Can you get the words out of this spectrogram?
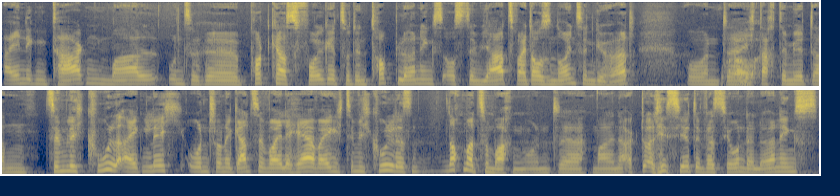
einigen Tagen mal unsere Podcast-Folge zu den Top-Learnings aus dem Jahr 2019 gehört. Und äh, wow. äh, ich dachte mir dann ziemlich cool eigentlich und schon eine ganze Weile her, war eigentlich ziemlich cool, das nochmal zu machen und äh, mal eine aktualisierte Version der Learnings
